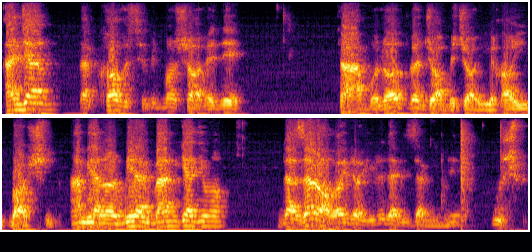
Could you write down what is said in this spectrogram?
اگر در کاخ سفید ما شاهد تحولات و جابجایی هایی باشیم. همین الان میرم برمیگردیم و نظر آقای دایی رو در این زمینه گوش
